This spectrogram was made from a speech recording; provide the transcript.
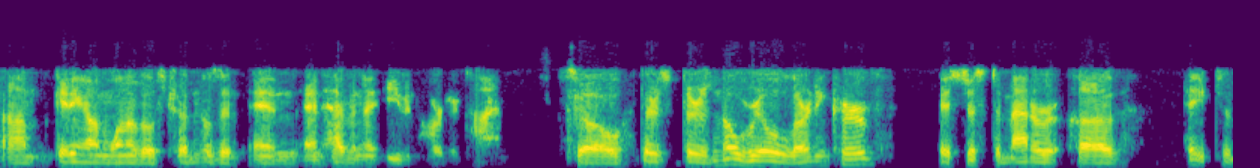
um, getting on one of those treadmills and, and, and having an even harder time. So there's there's no real learning curve. It's just a matter of hey, to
